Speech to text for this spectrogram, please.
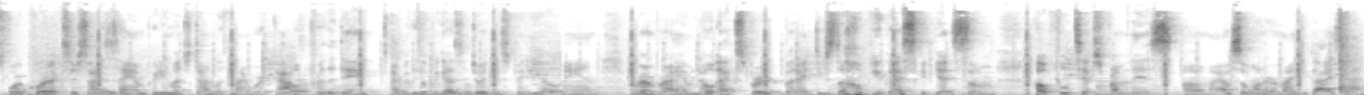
These four core exercises, I am pretty much done with my workout for the day. I really hope you guys enjoyed this video and remember I am no expert, but I do still hope you guys could get some helpful tips from this. Um, I also want to remind you guys that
